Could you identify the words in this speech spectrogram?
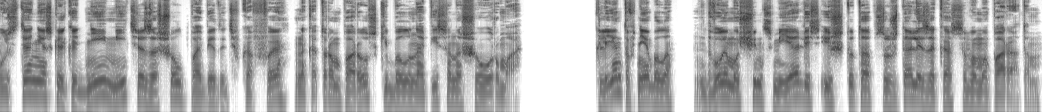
Спустя несколько дней Митя зашел пообедать в кафе, на котором по-русски было написано «шаурма». Клиентов не было, двое мужчин смеялись и что-то обсуждали за кассовым аппаратом.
